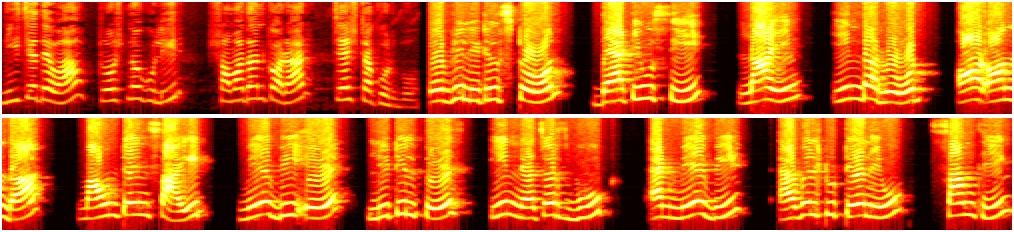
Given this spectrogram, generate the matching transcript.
নিচে দেওয়া প্রশ্নগুলির সমাধান করার চেষ্টা করব। Every little stone that you see lying in the road or on the mountain side may be a little page in nature book and may be able to tell you something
